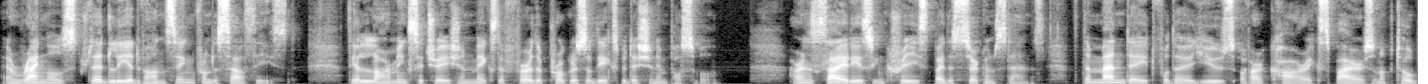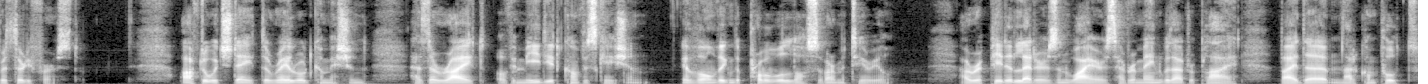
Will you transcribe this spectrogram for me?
and Wrangel steadily advancing from the southeast. The alarming situation makes the further progress of the expedition impossible. Our anxiety is increased by the circumstance that the mandate for the use of our car expires on October 31st after which date the Railroad Commission has the right of immediate confiscation, involving the probable loss of our material. Our repeated letters and wires have remained without reply by the Narkomput,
